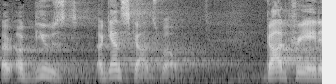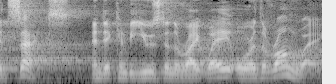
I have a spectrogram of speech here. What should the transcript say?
Uh, abused against God's will. God created sex, and it can be used in the right way or the wrong way.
